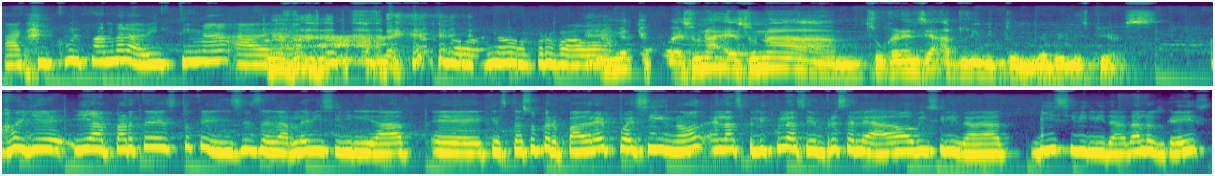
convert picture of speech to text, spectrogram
aquí culpando a la víctima, a ver, no, no, por favor. No me tocó. Es una, es una sugerencia ad libitum de Britney Spears. Oye, y aparte de esto que dices de darle visibilidad, eh, que está súper padre, pues sí, ¿no? En las películas siempre se le ha dado visibilidad, visibilidad a los gays,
